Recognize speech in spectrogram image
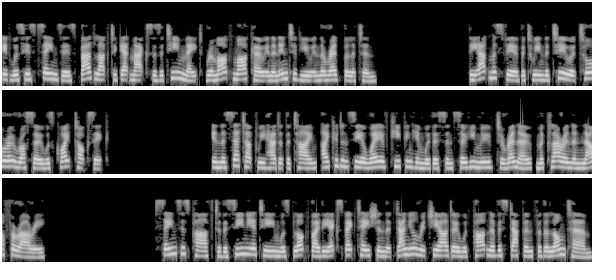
It was his, Sainz's, bad luck to get Max as a teammate, remarked Marko in an interview in the Red Bulletin. The atmosphere between the two at Toro Rosso was quite toxic. In the setup we had at the time, I couldn't see a way of keeping him with us and so he moved to Renault, McLaren and now Ferrari. Sainz's path to the senior team was blocked by the expectation that Daniel Ricciardo would partner Verstappen for the long term.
